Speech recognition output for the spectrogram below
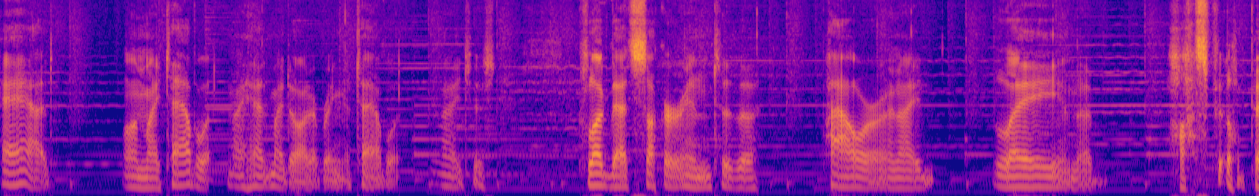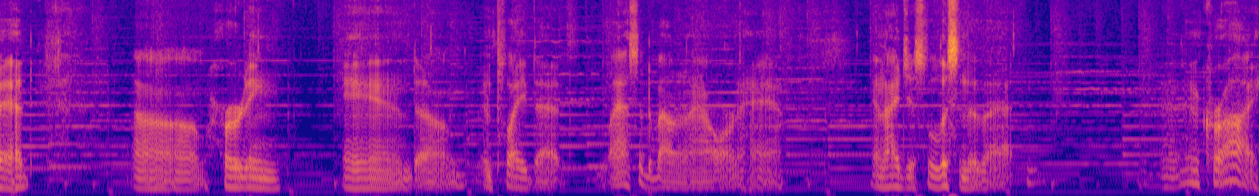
had on my tablet. I had my daughter bring the tablet. I just plugged that sucker into the power and I'd lay in the hospital bed, um, hurting, and um, and played that lasted about an hour and a half. And I just listened to that and, and cry.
